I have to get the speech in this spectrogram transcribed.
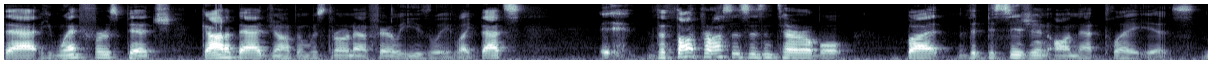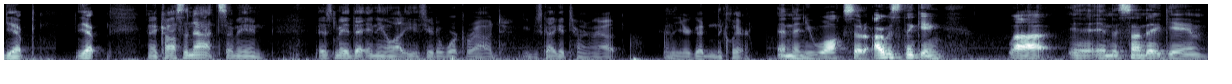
that he went first pitch, got a bad jump, and was thrown out fairly easily, like that's it, the thought process isn't terrible, but the decision on that play is. Yep. Yep. And it costs the Nats. I mean, it's made that inning a lot easier to work around. You just got to get Turner out, and then you're good in the clear. and then you walk Soto. I was thinking uh, in, in the Sunday game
